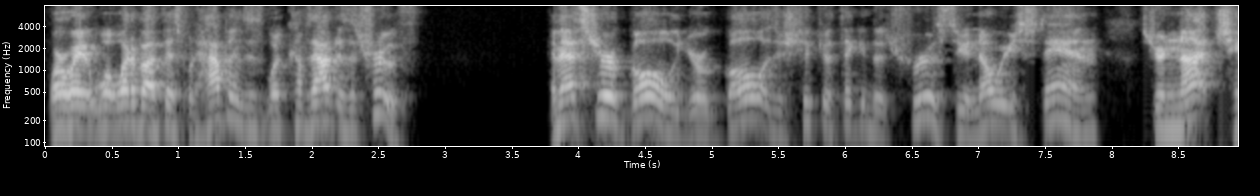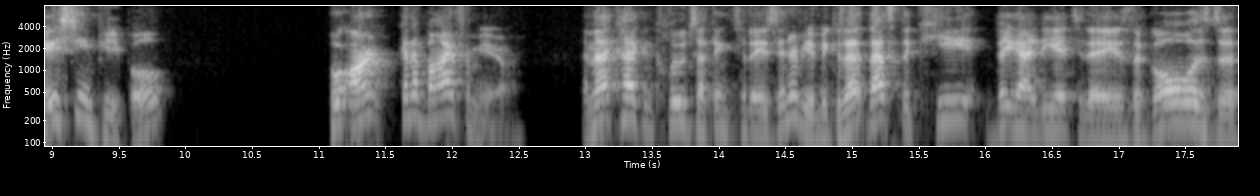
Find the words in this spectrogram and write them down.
Or wait, what, what about this? What happens is what comes out is the truth. And that's your goal. Your goal is to shift your thinking to the truth so you know where you stand. So you're not chasing people who aren't going to buy from you. And that kind of concludes, I think, today's interview because that, that's the key big idea today is the goal is to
